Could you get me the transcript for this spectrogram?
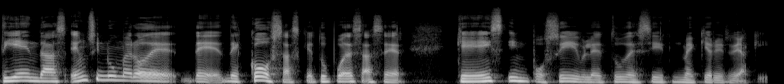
tiendas, un sinnúmero de, de- de cosas que tú puedes hacer que es imposible tú decir, me quiero ir de aquí.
